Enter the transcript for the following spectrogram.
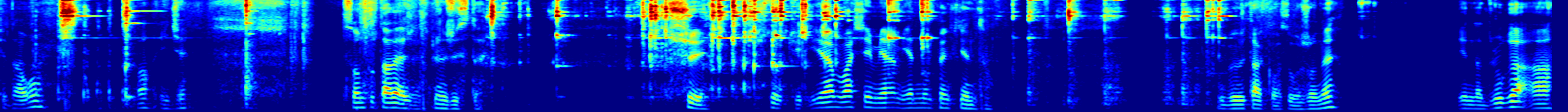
się dało, o idzie. Są tu talerze sprężyste. Trzy sztuki. Ja właśnie miałem jedną pękniętą. Były tak o złożone. Jedna, druga, a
